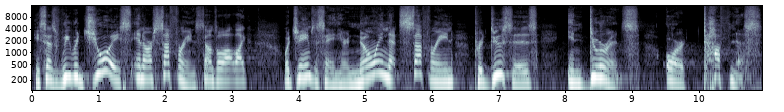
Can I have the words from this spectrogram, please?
He says, We rejoice in our sufferings. Sounds a lot like what James is saying here, knowing that suffering produces endurance or toughness.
